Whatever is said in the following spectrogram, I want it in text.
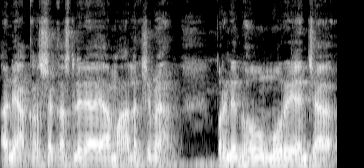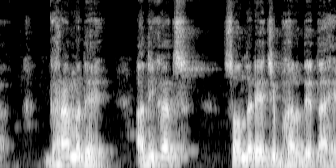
आणि आकर्षक असलेल्या या महालक्ष्म्या प्रणितभाऊ मोरे यांच्या घरामध्ये अधिकच सौंदर्याची भर देत आहे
